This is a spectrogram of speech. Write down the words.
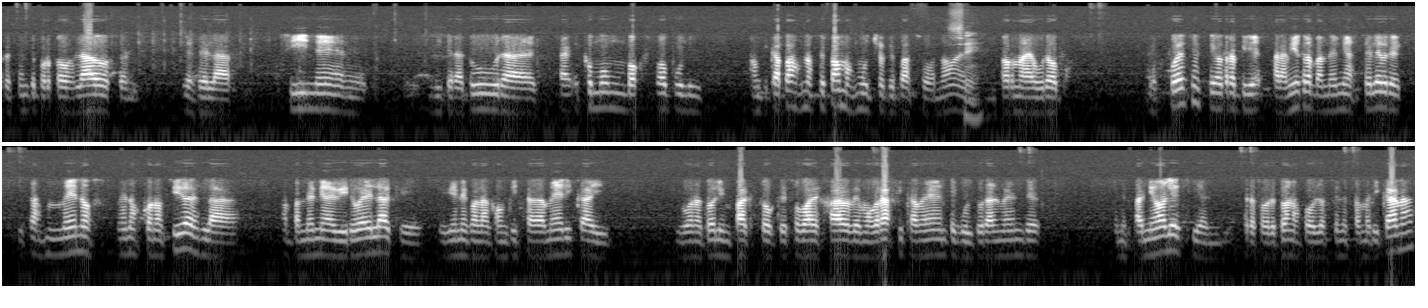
presente por todos lados, en, desde la cine, literatura, es como un vox populi, aunque capaz no sepamos mucho qué pasó, ¿no? Sí. En, en, torno a Europa. Después, este, otra para mí otra pandemia célebre, quizás menos menos conocida, es la, la pandemia de viruela que, que viene con la conquista de América y y bueno, todo el impacto que eso va a dejar demográficamente, culturalmente en españoles, y en, pero sobre todo en las poblaciones americanas.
